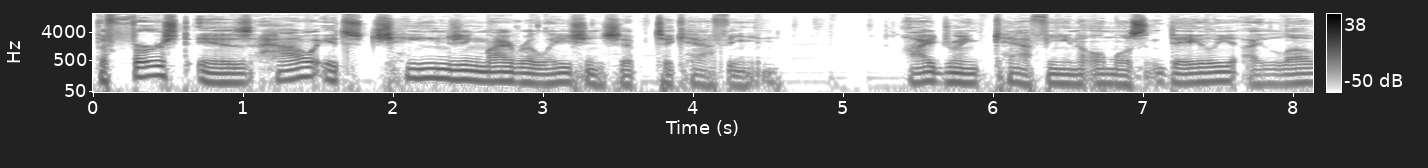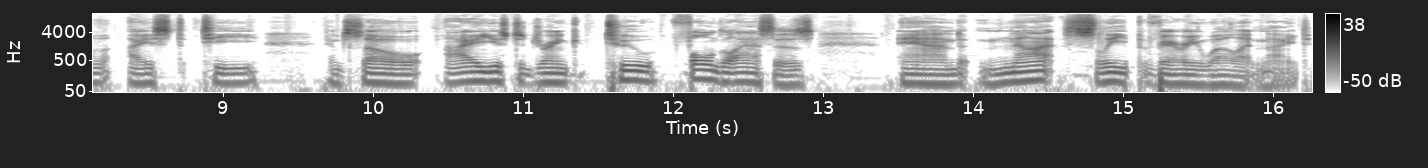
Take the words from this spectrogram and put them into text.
The first is how it's changing my relationship to caffeine. I drink caffeine almost daily. I love iced tea. And so I used to drink two full glasses and not sleep very well at night.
